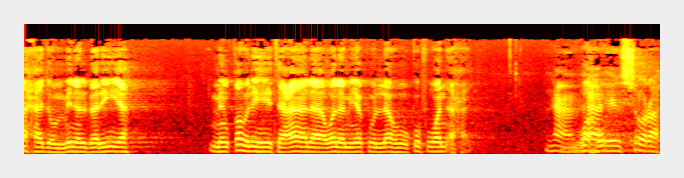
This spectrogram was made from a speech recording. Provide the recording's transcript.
أحد من البرية من قوله تعالى ولم يكن له كفوا أحد. نعم. هذه السورة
